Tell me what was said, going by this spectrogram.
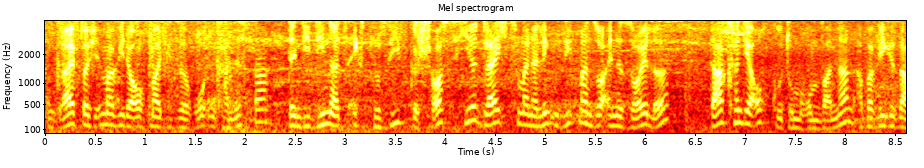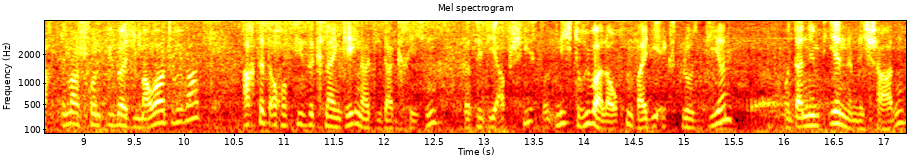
Und greift euch immer wieder auch mal diese roten Kanister, denn die dienen als Explosivgeschoss. Hier gleich zu meiner Linken sieht man so eine Säule. Da könnt ihr auch gut drumherum wandern, aber wie gesagt, immer schon über die Mauer drüber. Achtet auch auf diese kleinen Gegner, die da kriechen, dass ihr die abschießt und nicht drüber laufen, weil die explodieren. Und dann nehmt ihr nämlich Schaden,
